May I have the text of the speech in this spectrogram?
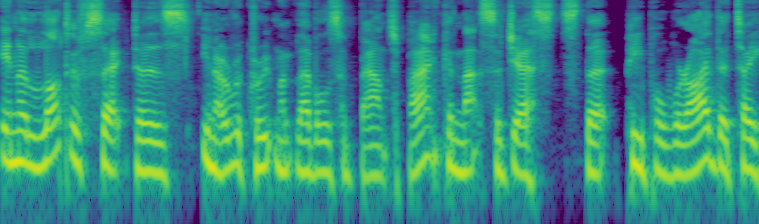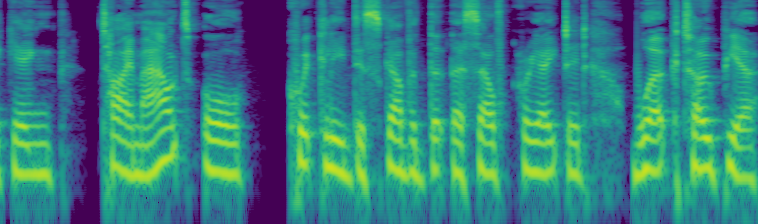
in a lot of sectors, you know, recruitment levels have bounced back, and that suggests that people were either taking time out or quickly discovered that their self created worktopia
